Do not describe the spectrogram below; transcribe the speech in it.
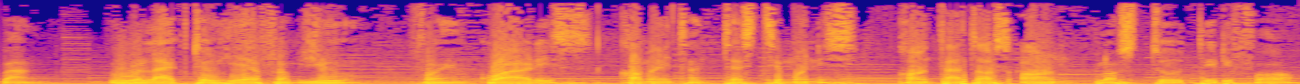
Bank. We would like to hear from you. For inquiries, comments, and testimonies, contact us on plus 234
